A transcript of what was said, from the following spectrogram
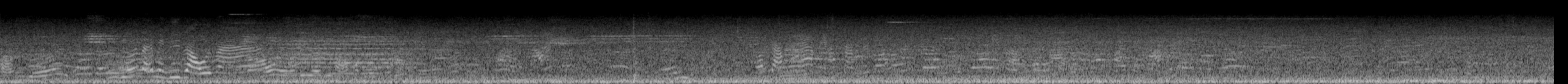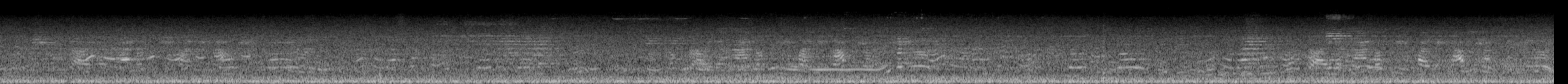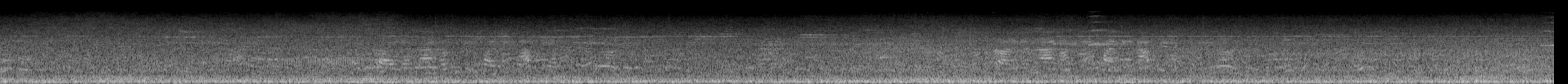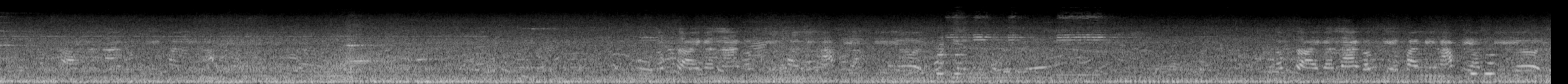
ở dưới. Dưới nãy mình đi rồi mà. Đâu đi đi hỏi được Có cầm là có kẹp phải bị hấp nha chị ơi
